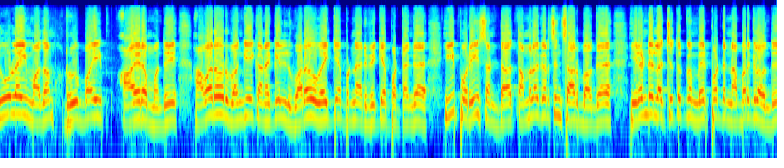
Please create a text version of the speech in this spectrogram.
ஜூலை மாதம் ரூபாய் ஆயிரம் வந்து அவரவர் வங்கி கணக்கில் வரவு வைக்கப்படும் அறிவிக்கப்பட்டாங்க. இப்போ ரீசெண்டாக தமிழக அரசின் சார்பாக இரண்டு லட்சத்துக்கும் மேற்பட்ட நபர்கள் வந்து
